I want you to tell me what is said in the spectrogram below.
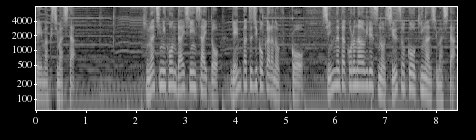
閉幕しました。東日本大震災と原発事故からの復興新型コロナウイルスの収束を祈願しました。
